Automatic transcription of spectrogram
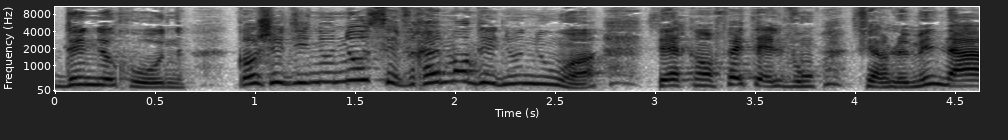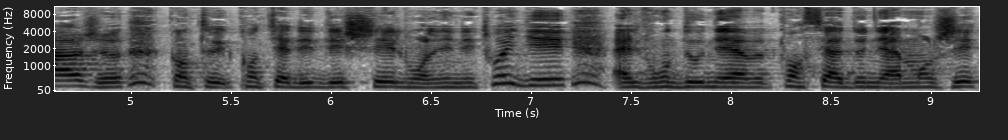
des neurones. Quand je dis nounou, c'est vraiment des nounous. Hein. C'est-à-dire qu'en fait, elles vont faire le ménage. Quand quand il y a des déchets, elles vont les nettoyer. Elles vont donner, penser à donner à manger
